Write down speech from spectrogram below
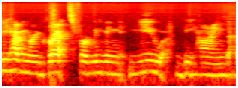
be having regrets for leaving you behind.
